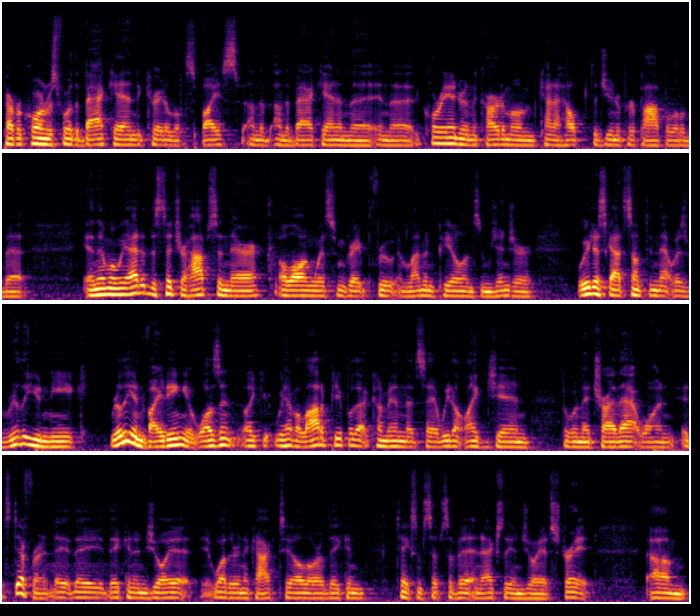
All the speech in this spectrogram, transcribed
peppercorn was for the back end to create a little spice on the on the back end, and the and the coriander and the cardamom kind of helped the juniper pop a little bit. And then when we added the citra hops in there, along with some grapefruit and lemon peel and some ginger, we just got something that was really unique, really inviting. It wasn't like we have a lot of people that come in that say we don't like gin, but when they try that one, it's different. They they they can enjoy it whether in a cocktail or they can take some sips of it and actually enjoy it straight. Um,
